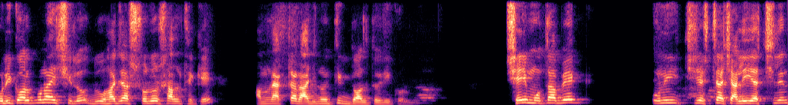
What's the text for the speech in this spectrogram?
পরিকল্পনাই ছিল দু হাজার ষোলো সাল থেকে আমরা একটা রাজনৈতিক দল তৈরি করব। সেই মোতাবেক উনি চেষ্টা চালিয়ে যাচ্ছিলেন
